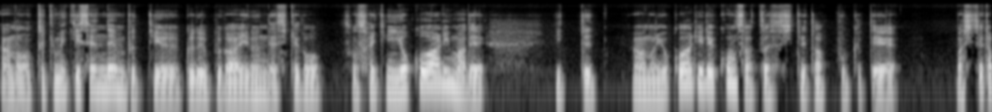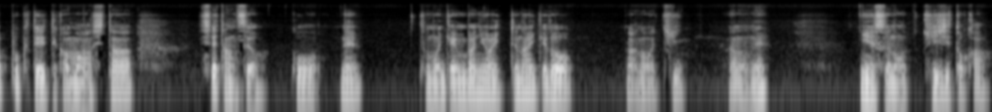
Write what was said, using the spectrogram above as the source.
あの、ときめき宣伝部っていうグループがいるんですけど、そう、最近横割りまで行って、あの、横割りでコンサートしてたっぽくて、まあ、してたっぽくて、ってかまあ、した、してたんですよ。こう、ね、その現場には行ってないけど、あの、き、あのね、ニュースの記事とか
